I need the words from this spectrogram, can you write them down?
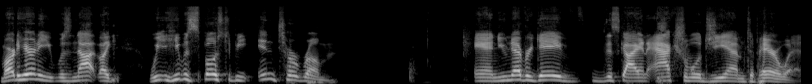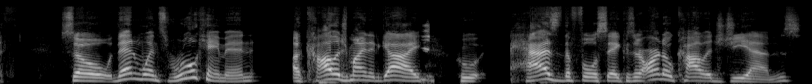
Marty Hurney was not like we he was supposed to be interim. And you never gave this guy an actual GM to pair with. So then once Rhule came in, a college-minded guy who has the full say because there are no college GMs.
